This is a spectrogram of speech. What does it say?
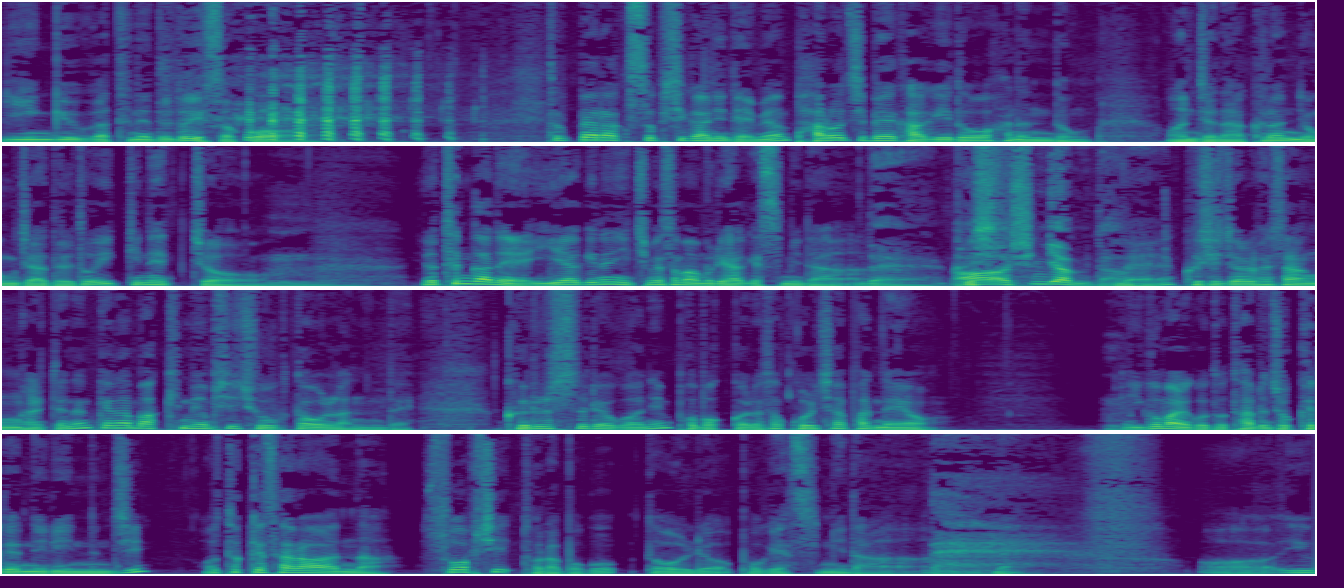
이인규 같은 애들도 있었고 특별학습 시간이 되면 바로 집에 가기도 하는 둥 언제나 그런 용자들도 있긴 했죠. 여튼간에 이야기는 이쯤에서 마무리하겠습니다. 네. 그 아 시- 신기합니다. 네, 그 시절 회상할 때는 꽤나 막힘이 없이 쭉 떠올랐는데 글을 쓰려고 하니 버벅거려서 골치 아팠네요. 이거 말고도 다른 좋게 된 일이 있는지 어떻게 살아왔나 수없이 돌아보고 떠올려 보겠습니다. 네. 어, 이,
